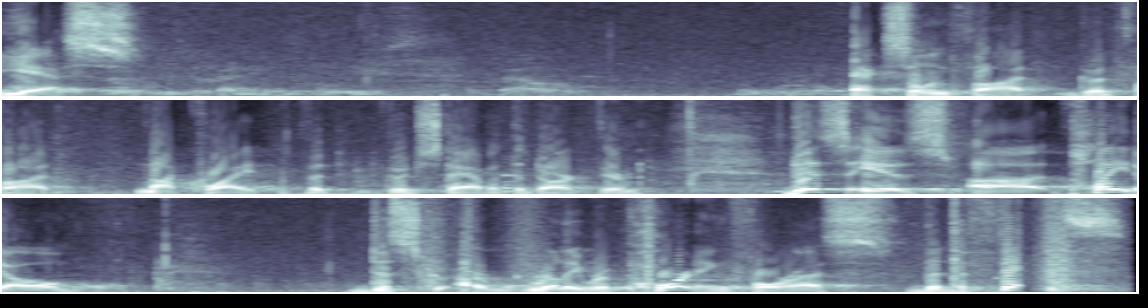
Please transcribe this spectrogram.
yes. He was defending his beliefs about the world. Excellent thought, good thought. Not quite, but good stab at the dark there. This is uh, Plato really reporting for us the defense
